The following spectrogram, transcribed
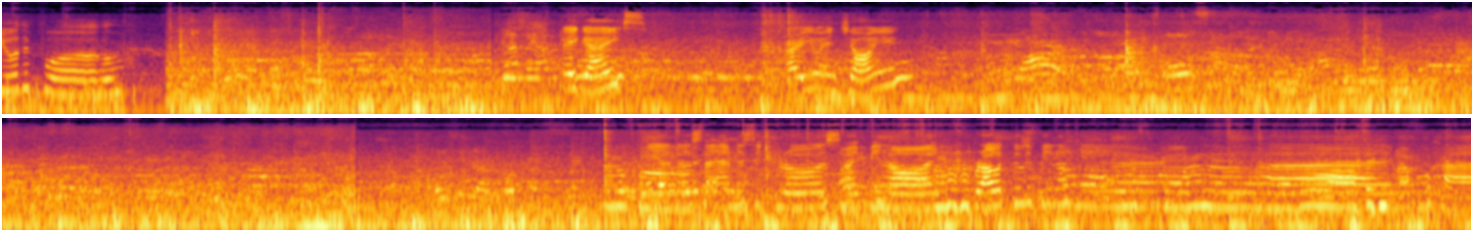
Beautiful. Hey guys, are you enjoying? Yan na sa MSC Pinoy. Proud Filipino here. Oh, Hi! Mabuhay!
